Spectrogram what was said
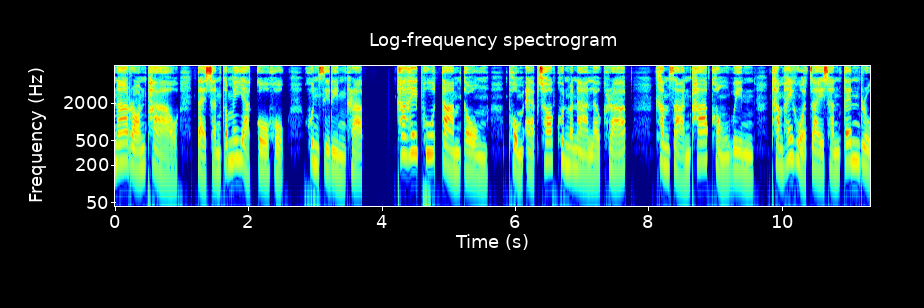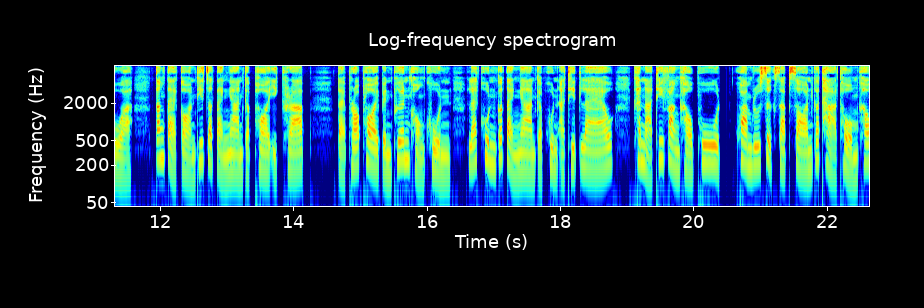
หน้าร้อนเผาแต่ฉันก็ไม่อยากโกหก คุณสิรินครับ ถ้าให้พูดตามตรง ผมแอบชอบคุณมานานแล้วครับคำสารภาพของวินทำให้หัวใจฉันเต้นรัว ตั้งแต่ก่อนที่จะแต่งงานกับพลอยอีกครับ แต่เพราะพลอยเป็นเพื่อนของคุณ และคุณก็แต่งงานกับคุณอาทิตย์แล้ว ขณะที่ฟังเขาพูด ความรู้สึกซับซ้อนก็ถาโถมเข้า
